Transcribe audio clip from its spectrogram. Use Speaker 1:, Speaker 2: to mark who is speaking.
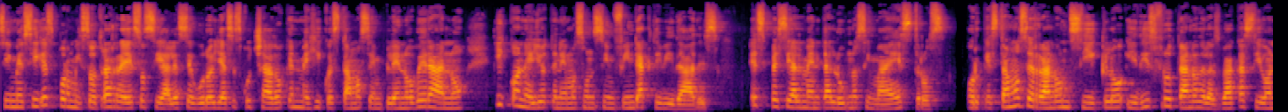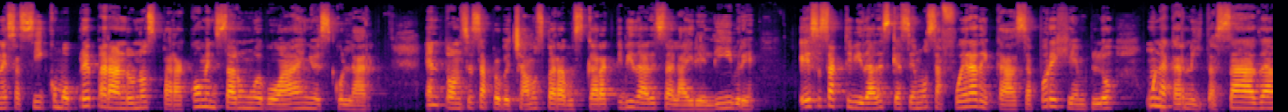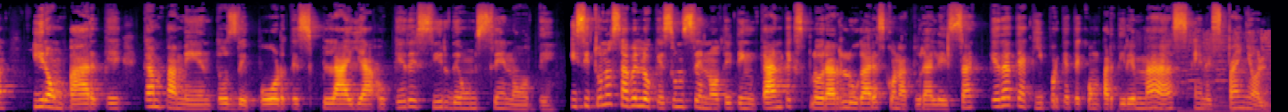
Speaker 1: Si me sigues por mis otras redes sociales, seguro ya has escuchado que en México estamos en pleno verano y con ello tenemos un sinfín de actividades, especialmente alumnos y maestros, porque estamos cerrando un ciclo y disfrutando de las vacaciones, así como preparándonos para comenzar un nuevo año escolar. Entonces aprovechamos para buscar actividades al aire libre, esas actividades que hacemos afuera de casa, por ejemplo, una carnita asada, ir a un parque, campamentos, deportes, playa o qué decir de un cenote. Y si tú no sabes lo que es un cenote y te encanta explorar lugares con naturaleza, quédate aquí porque te compartiré más en español.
